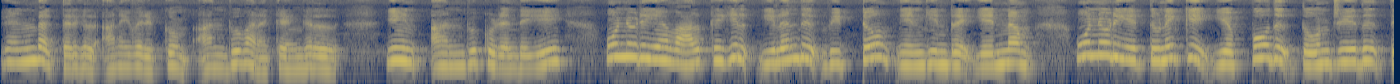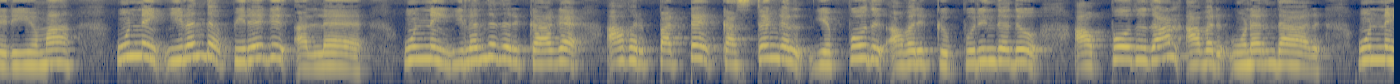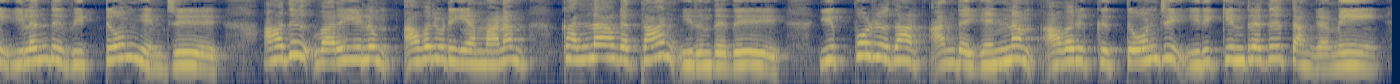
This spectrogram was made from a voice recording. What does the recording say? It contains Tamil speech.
என் பக்தர்கள் அனைவருக்கும் அன்பு வணக்கங்கள். என் அன்பு குழந்தையே உன்னுடைய வாழ்க்கையில் இழந்து விட்டோம் என்கின்ற எண்ணம் உன்னுடைய துணைக்கு எப்போது தோன்றியது தெரியுமா? உன்னை இழந்த பிறகு அல்ல. உன்னை இழந்ததற்காக அவர் பட்ட கஷ்டங்கள் எப்போது அவருக்கு புரிந்ததோ அப்போதுதான் அவர் உணர்ந்தார். உன்னை இழந்து விட்டோம் என்று. அது வரையிலும் அவருடைய மனம் கல்லாகத்தான் இருந்தது. இப்பொழுதுதான் அந்த எண்ணம் அவருக்கு தோன்றி இருக்கின்றது தங்கமே.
